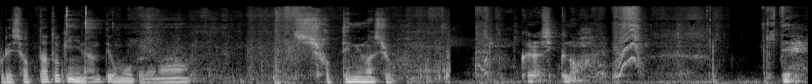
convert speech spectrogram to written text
これ背負った時になんて思うかだな。背負ってみましょう。クラシックの。来て。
